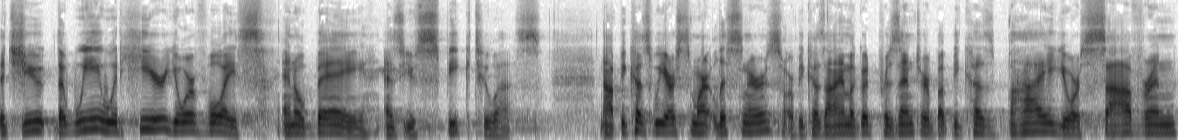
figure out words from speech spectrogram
that, you, that we would hear your voice and obey as you speak to us. Not because we are smart listeners or because I am a good presenter, but because by your sovereign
